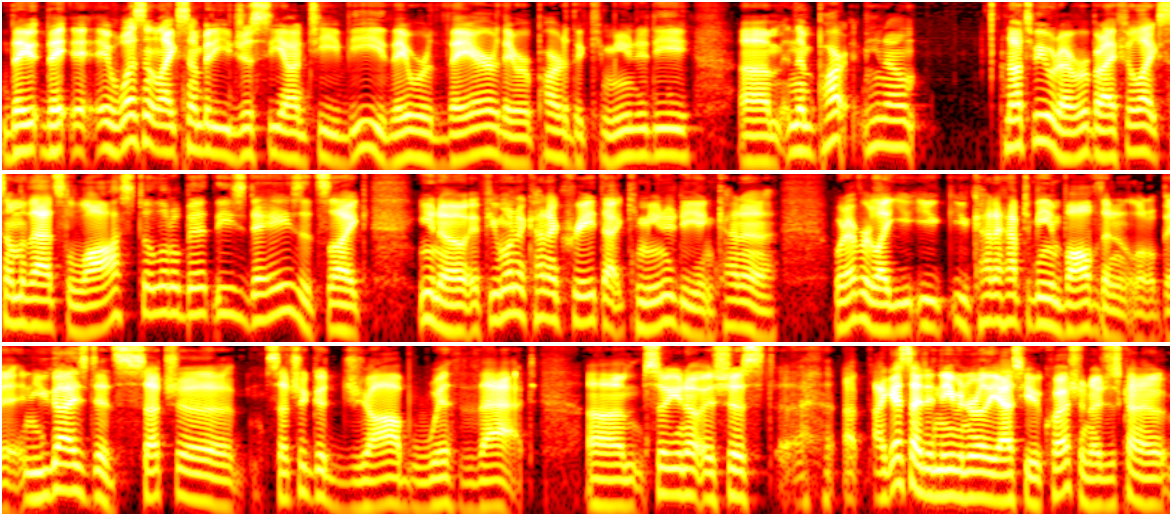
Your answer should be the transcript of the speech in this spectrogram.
they, they it wasn't like somebody you just see on TV. They were there. They were part of the community. Um, and then part, you know, not to be whatever, but I feel like some of that's lost a little bit these days. It's like, you know, if you want to kind of create that community and kind of whatever, like you, you, you kind of have to be involved in it a little bit. And you guys did such a such a good job with that. Um, so you know, it's just, uh, I guess I didn't even really ask you a question. I just kind of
